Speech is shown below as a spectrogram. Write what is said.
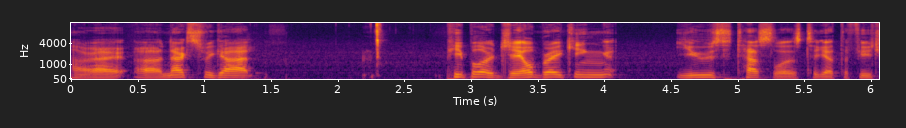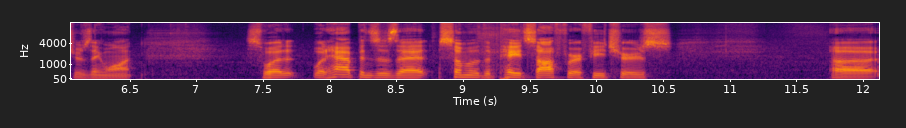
All right. Uh, next, we got people are jailbreaking used Teslas to get the features they want. So what what happens is that some of the paid software features uh,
